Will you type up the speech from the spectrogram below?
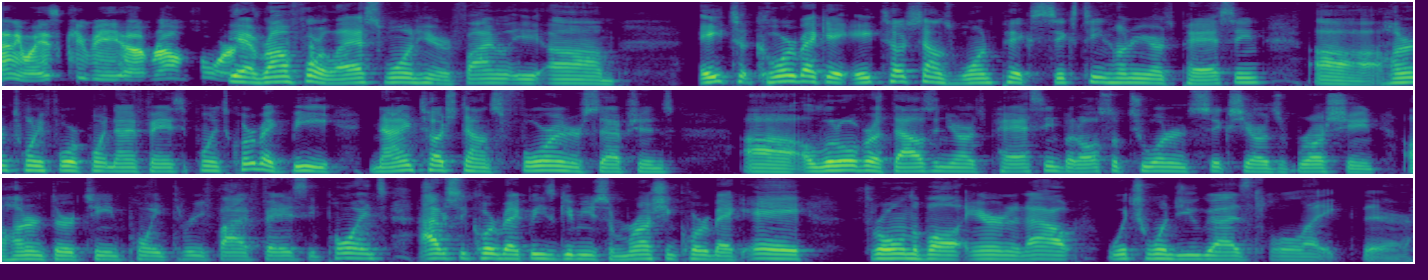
Anyways, QB uh, round four. Yeah, round four, last one here. Finally, um, eight t- quarterback eight, eight touchdowns, one pick, sixteen hundred yards passing, uh, one hundred twenty four point nine fantasy points. Quarterback B, nine touchdowns, four interceptions, uh, a little over a thousand yards passing, but also two hundred six yards rushing, one hundred thirteen point three five fantasy points. Obviously, quarterback B is giving you some rushing. Quarterback A, throwing the ball, airing it out. Which one do you guys like there?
